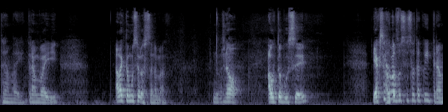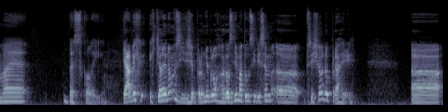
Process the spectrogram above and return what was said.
Tramvají. tramvají. Ale k tomu se dostaneme. Dobře. No, autobusy. Jak se chovat? Autobusy jsou takový tramvaje bez kolejí. Já bych chtěl jenom říct, že pro mě bylo hrozně matoucí, když jsem uh, přišel do Prahy uh,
